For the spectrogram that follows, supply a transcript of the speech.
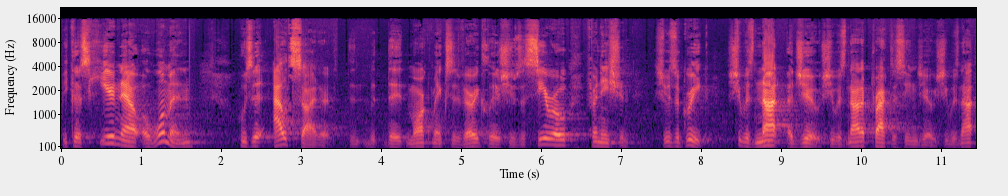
because here now a woman who's an outsider. The, the, Mark makes it very clear she was a Syro-Phoenician. She was a Greek. She was not a Jew. She was not a practicing Jew. She was not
